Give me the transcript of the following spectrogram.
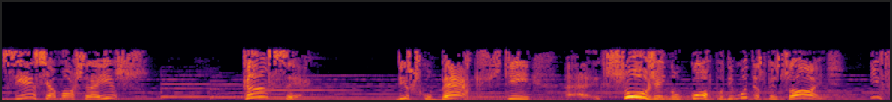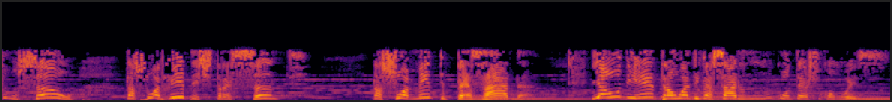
Ciência mostra isso. Câncer descobertos que eh, surgem no corpo de muitas pessoas em função da sua vida estressante, da sua mente pesada. E aonde entra o adversário num contexto como esse?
